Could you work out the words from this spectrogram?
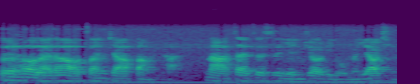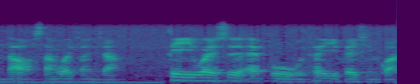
最后来到专家访谈。那在这次研究里，我们邀请到三位专家。第一位是 F 五退役飞行官。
